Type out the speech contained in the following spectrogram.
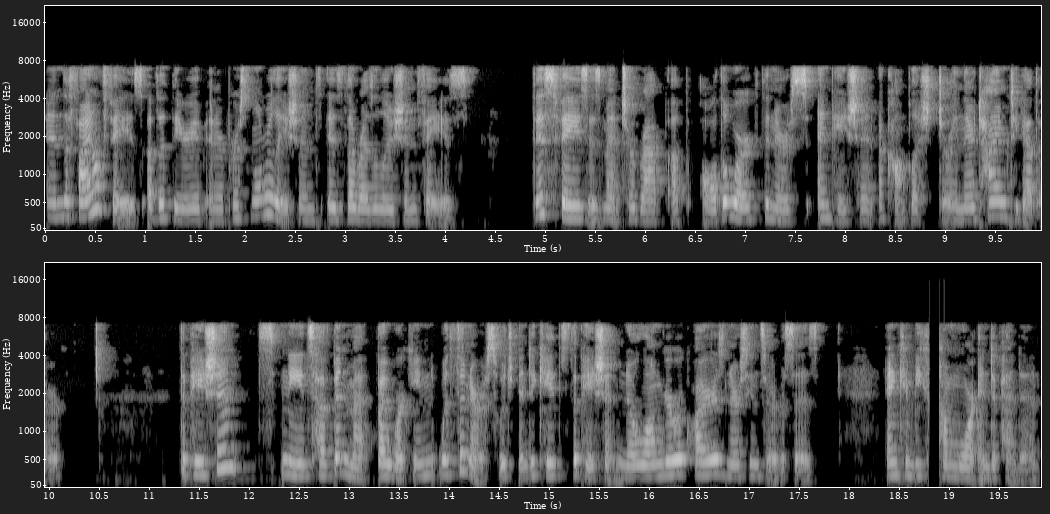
And the final phase of the theory of interpersonal relations is the resolution phase. This phase is meant to wrap up all the work the nurse and patient accomplished during their time together. The patient's needs have been met by working with the nurse, which indicates the patient no longer requires nursing services and can become more independent.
